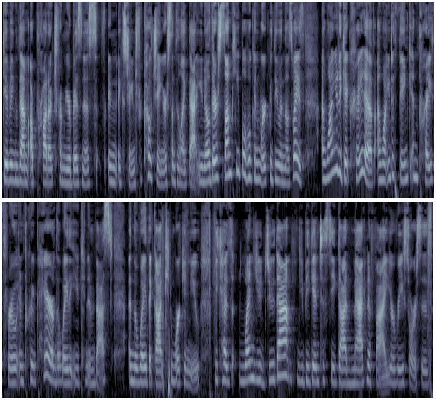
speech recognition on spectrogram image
giving them a product from your business in exchange for coaching or something like that. You know, there's some people who can work with you in those ways. I want you to get creative. I want you to think and pray through and prepare the way that you can invest and the way that God can work in you. Because when you do that, you begin to see God magnify your resources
